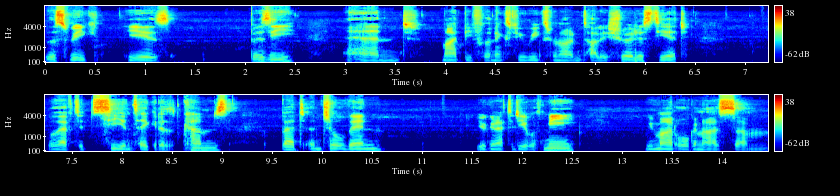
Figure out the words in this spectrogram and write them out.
this week he is busy and might be for the next few weeks. We're not entirely sure just yet. We'll have to see and take it as it comes, but until then, you're going to have to deal with me we might organize some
